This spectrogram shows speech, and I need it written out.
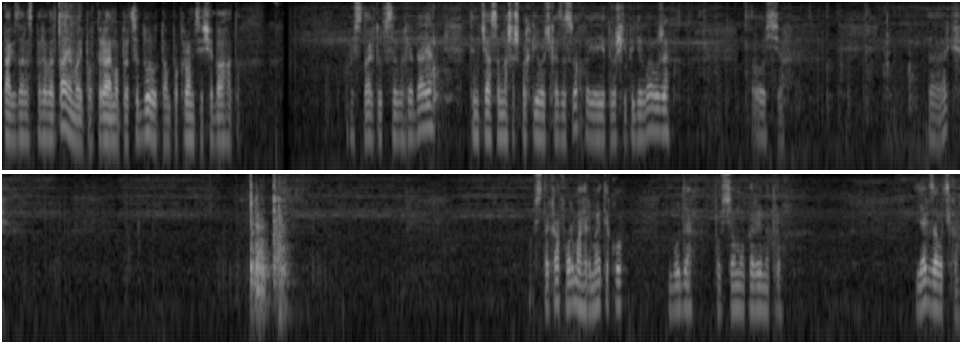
Так, зараз перевертаємо і повторяємо процедуру, там по кромці ще багато. Ось так тут все виглядає. Тим часом наша шпаклівочка засохла, я її трошки підірвав вже. Ось. Так. Ось така форма герметику буде по всьому периметру. Як заводська.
